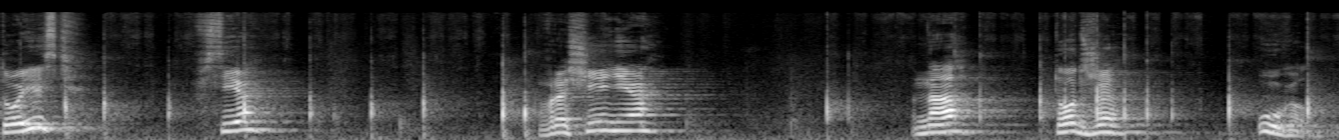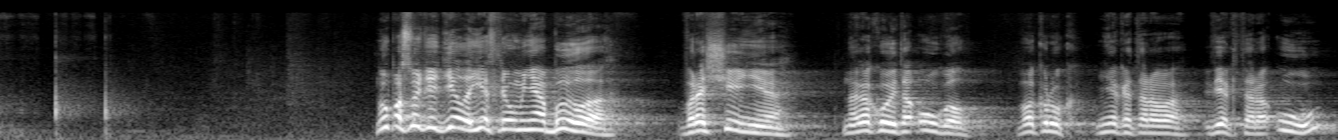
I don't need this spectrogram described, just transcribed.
То есть все вращения на тот же угол. Ну, по сути дела, если у меня было вращение на какой-то угол вокруг некоторого вектора u,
